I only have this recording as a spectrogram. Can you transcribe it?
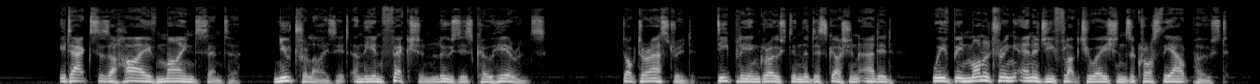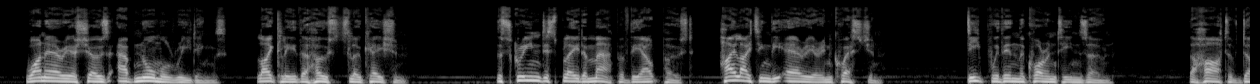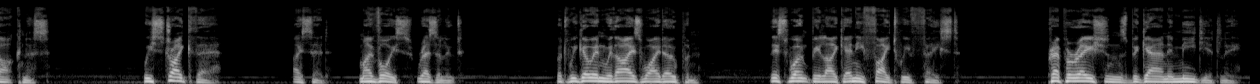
It acts as a hive mind center. Neutralize it, and the infection loses coherence. Dr. Astrid, deeply engrossed in the discussion, added, We've been monitoring energy fluctuations across the outpost. One area shows abnormal readings, likely the host's location. The screen displayed a map of the outpost, highlighting the area in question. Deep within the quarantine zone. The heart of darkness. We strike there, I said, my voice resolute. But we go in with eyes wide open. This won't be like any fight we've faced. Preparations began immediately.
